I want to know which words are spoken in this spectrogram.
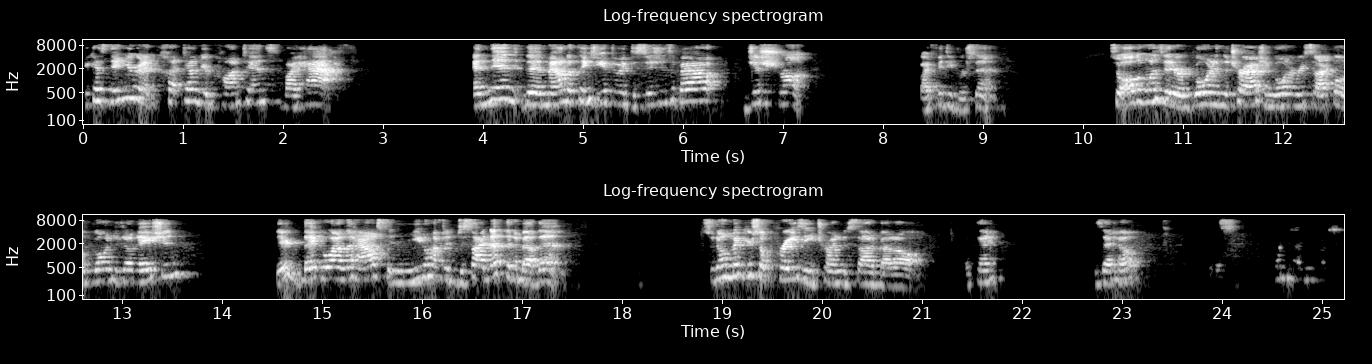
Because then you're going to cut down your contents by half. And then the amount of things you have to make decisions about just shrunk by 50%. So all the ones that are going in the trash and going to recycle and going to donation, they they go out of the house and you don't have to decide nothing about them. So don't make yourself crazy trying to decide about it all. Okay? Does that help? One tiny question.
